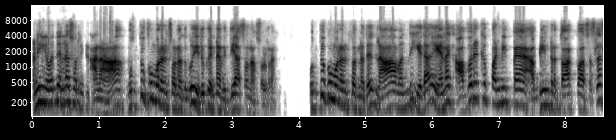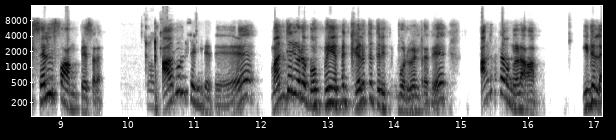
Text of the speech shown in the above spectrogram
நீங்க வந்து என்ன சொல்றீங்க? ஆனா முத்துக்குமரன் சொன்னதுக்கும் இதுக்கும் என்ன வித்தியாசம் நான் சொல்றேன். முத்துக்குமரன் சொன்னது நான் வந்து ஏதாவது எனக்கு அவருக்கு பண்ணிப்பேன் அப்படின்ற தாட் ப்ராசஸ்ல செல்ஃப் ஆர்ம் பேசுறேன். அருண் செஞ்சது மஞ்சரியோட பொம்மையை கெழுத்து திருப்பி போடுவேன்றது அடுத்தவங்களோட ஆர்ம் இதுல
